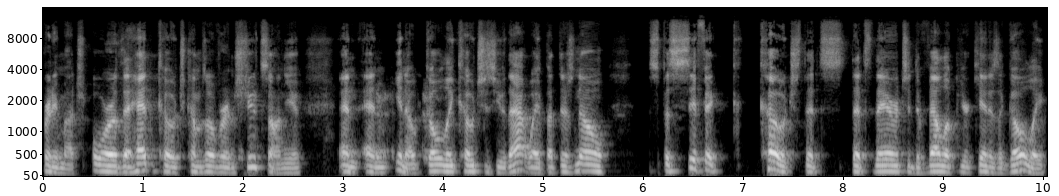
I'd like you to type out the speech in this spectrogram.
pretty much or the head coach comes over and shoots on you and and you know goalie coaches you that way but there's no specific coach that's that's there to develop your kid as a goalie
